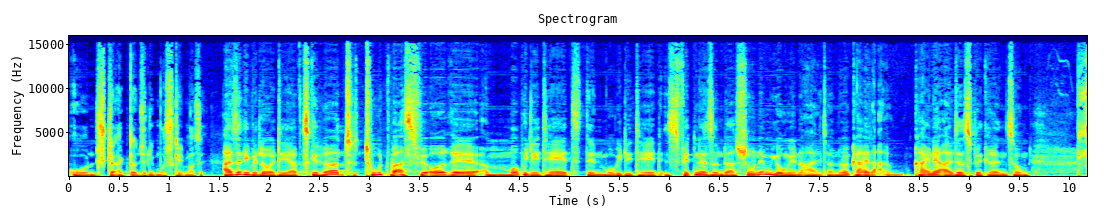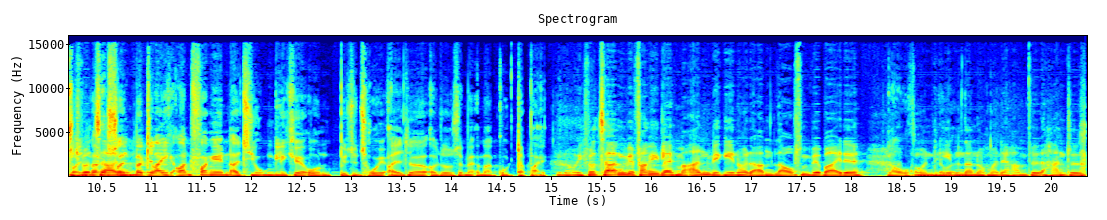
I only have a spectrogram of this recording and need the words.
und stärkt also die Muskelmasse. Also liebe Leute, ihr habt es gehört, tut was für eure Mobilität, denn Mobilität ist Fitness und das schon im jungen Alter, ne? Kein, keine Altersbegrenzung. Sollten wir, sagen, sollten wir gleich anfangen als Jugendliche und bis ins hohe Alter, also sind wir immer gut dabei. Genau, ich würde sagen, wir fangen gleich mal an. Wir gehen heute Abend laufen, wir beide. Laufen. Und heben dann nochmal eine Hantel, Hantel ne?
